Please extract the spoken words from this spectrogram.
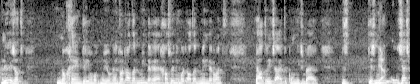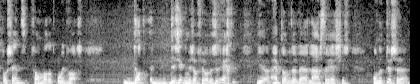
Nu is dat nog geen 300 miljoen. En het wordt altijd minder, hè? Gaswinning wordt altijd minder. Want je haalt er iets uit, er komt niks bij. Dus het is nu ja. 6% van wat het ooit was. Dat, er zit niet meer zoveel. Dus het is echt, je hebt over de, de laatste restjes. Ondertussen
